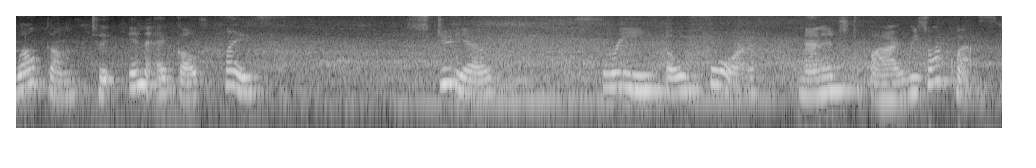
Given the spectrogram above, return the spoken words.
Welcome to In at Golf Place, Studio 304, managed by ResortQuest.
